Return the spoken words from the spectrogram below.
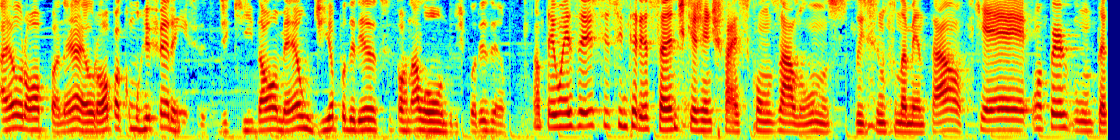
a Europa, né? A Europa como referência de que Daomé um dia poderia se tornar Londres, por exemplo. Então, tem um exercício interessante que a gente faz com os alunos do ensino fundamental, que é uma pergunta:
